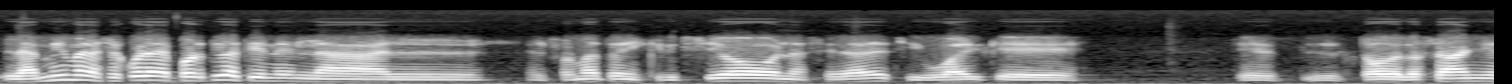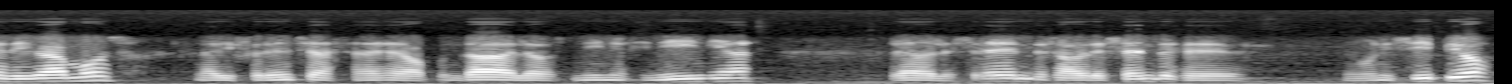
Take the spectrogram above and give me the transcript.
la, misma las escuelas deportivas tienen el, formato de inscripción, las edades, igual que, todos los años, digamos. La diferencia es apuntada a los niños y niñas de adolescentes, adolescentes del municipio,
